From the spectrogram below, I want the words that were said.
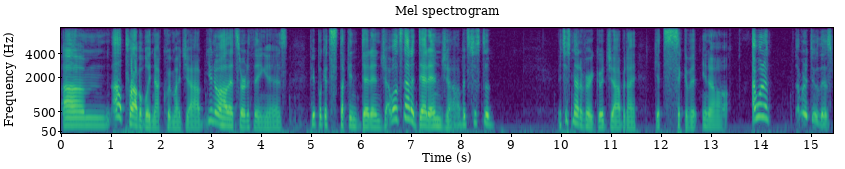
Um, I'll probably not quit my job. You know how that sort of thing is. People get stuck in dead-end job. Well, it's not a dead-end job. It's just a... It's just not a very good job, and I get sick of it. You know, I want to... I'm going to do this.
